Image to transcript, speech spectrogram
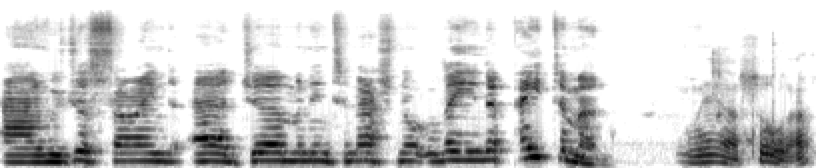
and we've just signed a German international, Lena Petermann. Yeah, I saw that.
